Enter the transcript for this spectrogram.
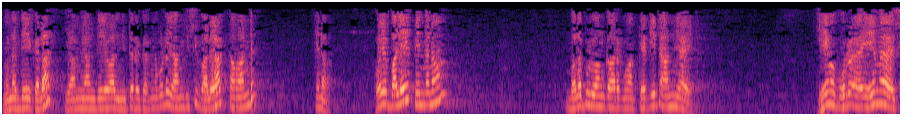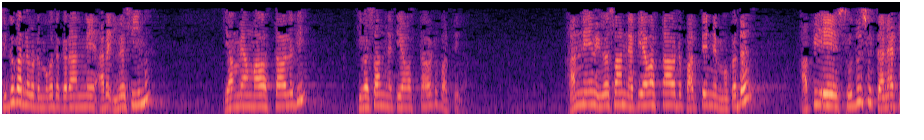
මොන දේ කළා යම් යම් දේවල් නිතර කරනකොට යම් කිසි බලයක් Tamanට එනවා. ඔය බලේ පෙන්නනවා බලපුලුවන්කාරකමක් හැටියට අන්‍යයට. එහෙම එහෙම සිදු කරනකොට මොකද කරන්නේ අර ඉවසීම යම් යම් අවස්ථාවලදී ඉවසන් නැති අවස්ථාවටපත් වෙනවා. අන්න එහෙම ඉවසන් නැති අවස්ථාවටපත් වෙන්නේ මොකද? අපි ඒ සුදුසු තැනට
